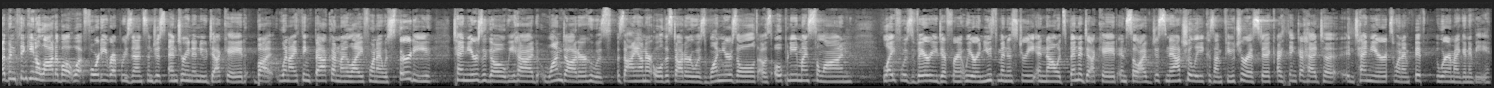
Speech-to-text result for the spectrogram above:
I've been thinking a lot about what 40 represents and just entering a new decade. But when I think back on my life when I was 30, 10 years ago, we had one daughter who was Zion, our oldest daughter, was one years old. I was opening my salon. Life was very different. We were in youth ministry, and now it's been a decade. And so I've just naturally, because I'm futuristic, I think ahead to in 10 years when I'm 50, where am I going to be?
